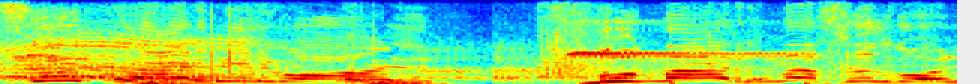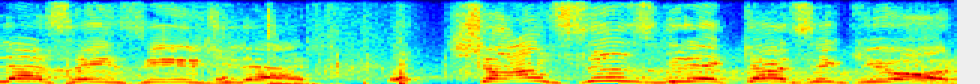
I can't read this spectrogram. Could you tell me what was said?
Süper bir gol. Bunlar nasıl goller sayın seyirciler? Şanssız direkten sekiyor.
